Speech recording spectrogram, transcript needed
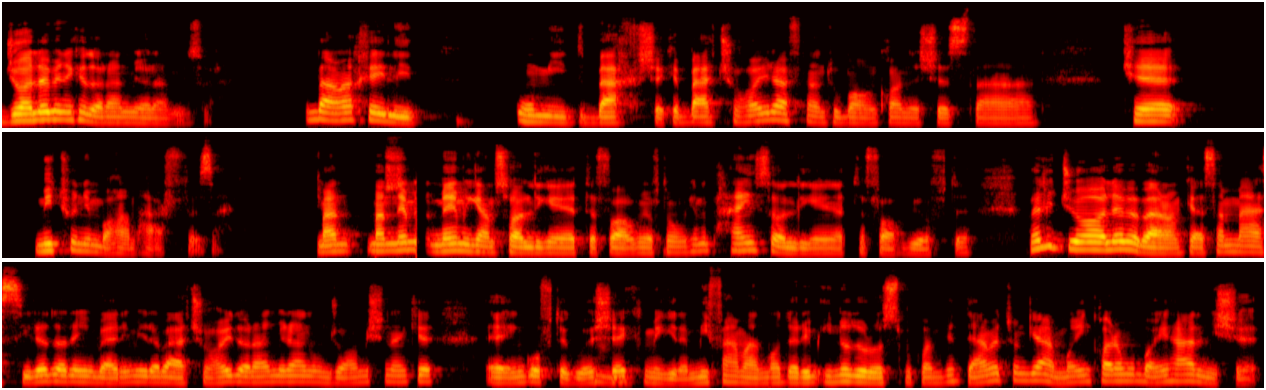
جالب اینه که دارن میارن می‌ذارن. این برای من خیلی امید بخشه که بچه هایی رفتن تو بانک ها نشستن که می‌تونیم با هم حرف بزنیم. من من نمیگم سال دیگه این اتفاق میفته ممکنه پنج سال دیگه این اتفاق بیفته. ولی جالبه برام که اصلا مسیره داره این وری میره بچه هایی دارن میرن اونجا میشینن که این گفتگو شکل می‌گیره. می‌فهمن ما داریم اینو درست می‌کنیم. میگن دمتون گرم ما این کارمون با این حل میشه.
